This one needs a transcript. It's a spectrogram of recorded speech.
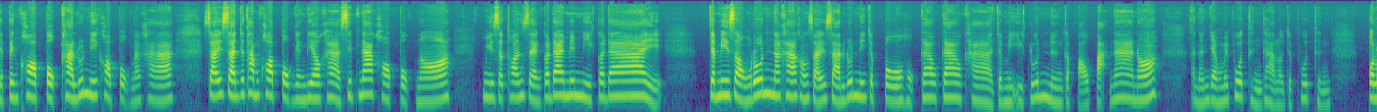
จะเป็นคอปกค่ะ รุ่นนี้คอปกนะคะสายอีสานจะทำคอปกอย่างเดียวค่ะ ซิปหน้าคอปกเนาะมีสะท้อนแสงก็ได้ไม่มีก็ได้ จะมีสองรุ่นนะคะของสายอีสานรุ่นนี้จะโปร699 ค่ะ จะมีอีกรุ่นหนึ่งกระเป๋าปะหน้าเนาะอันนั้นยังไม่พูดถึงค่ะ เราจะพูดถึงโปร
